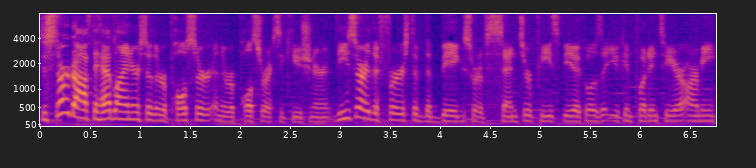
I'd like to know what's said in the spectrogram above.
To start off, the headliners are the Repulsor and the Repulsor Executioner. These are the first of the big sort of centerpiece vehicles that you can put into your army.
